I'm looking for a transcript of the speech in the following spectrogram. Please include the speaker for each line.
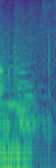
Speaker 1: Thank you.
